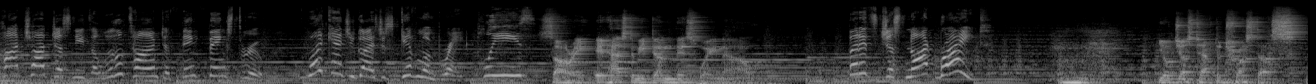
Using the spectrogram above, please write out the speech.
Hotshot just needs a little time to think things through. Why can't you guys just give him a break, please? Sorry, it has to be done this way now. But it's just not right. You'll just have to trust us.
